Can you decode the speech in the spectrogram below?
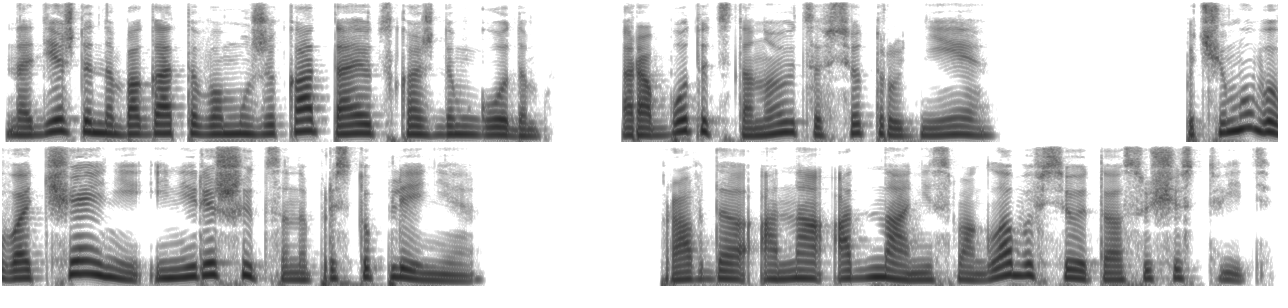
Надежды на богатого мужика тают с каждым годом, работать становится все труднее. Почему бы в отчаянии и не решиться на преступление? Правда, она одна не смогла бы все это осуществить.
